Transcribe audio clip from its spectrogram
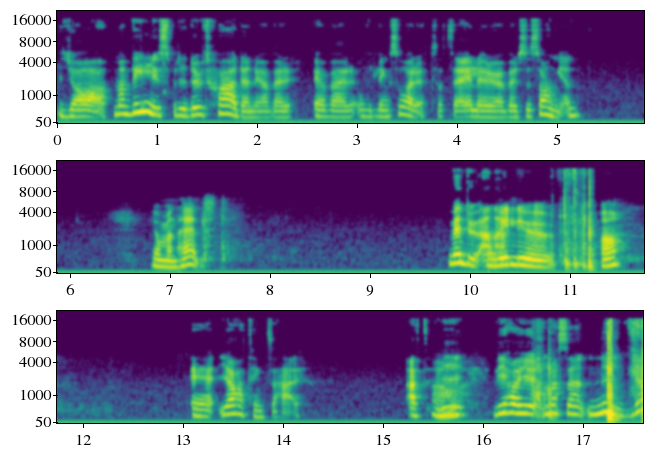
Ja, man vill ju sprida ut skörden över, över odlingsåret så att säga, eller över säsongen. Ja men helst. Men du Anna, vill ju... Ja. eh, jag har tänkt så här. Att Ja. vi, vi har ju massa nya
